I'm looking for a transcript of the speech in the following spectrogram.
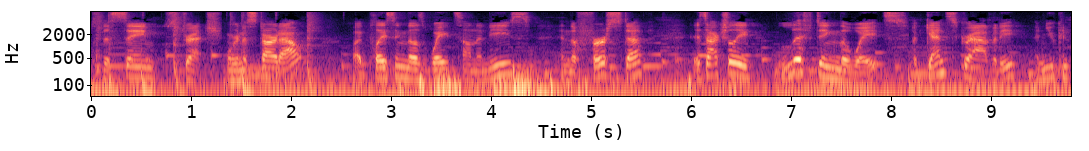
to the same stretch. We're gonna start out by placing those weights on the knees, and the first step is actually lifting the weights against gravity, and you can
